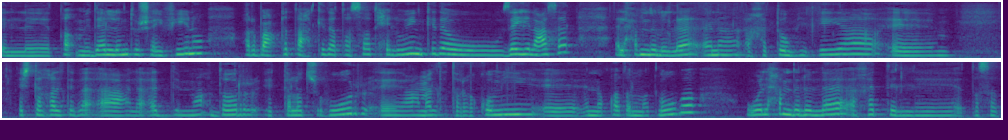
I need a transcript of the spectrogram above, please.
الطقم ده اللي أنتوا شايفينه أربع قطع كده طاسات حلوين كده وزي العسل. الحمد لله أنا أخدتهم هدية اشتغلت بقى على قد ما أقدر الثلاث شهور عملت تراكمي النقاط المطلوبة والحمد لله أخدت ال- الطاسات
